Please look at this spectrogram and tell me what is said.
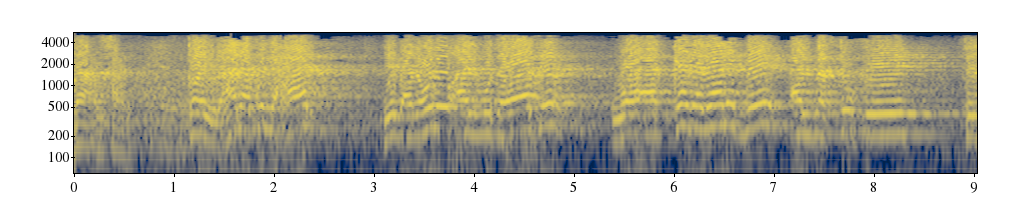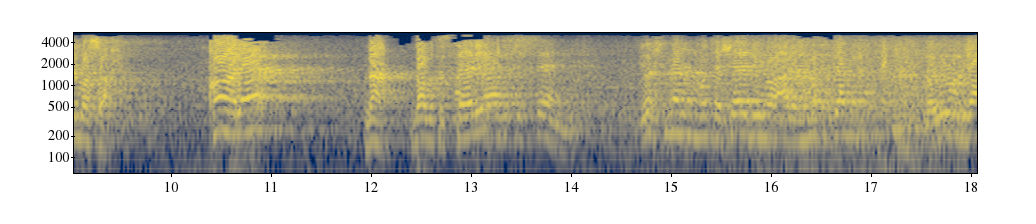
نعم صحيح. طيب على كل حال يبقى نقوله المتواتر وأكد ذلك بالمكتوب في في المصحف قال نعم ضابط الثاني. الضابط الثاني. يحمل المتشابه على المحكم ويرجع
